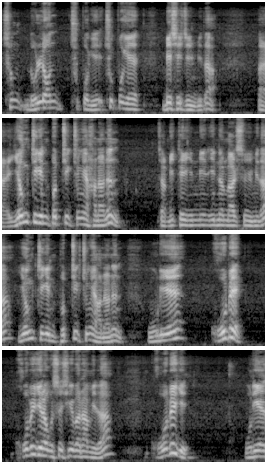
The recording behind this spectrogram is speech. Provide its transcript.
청, 놀라운 축복이, 축복의 메시지입니다. 아, 영적인 법칙 중에 하나는, 자, 밑에 있는, 말씀입니다. 영적인 법칙 중에 하나는 우리의 고백, 고백이라고 쓰시기 바랍니다. 고백이 우리의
